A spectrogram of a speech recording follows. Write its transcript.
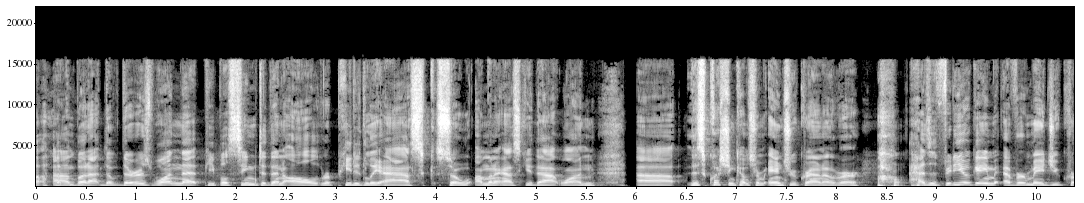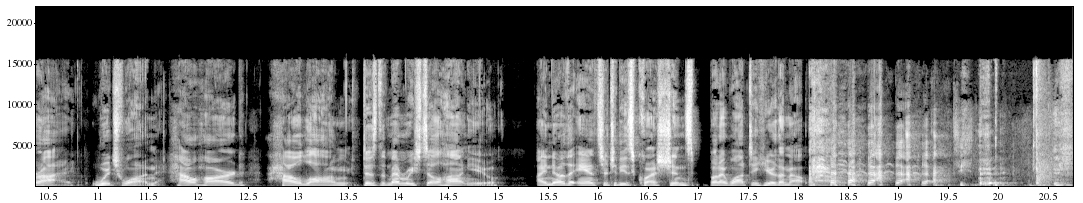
um, but uh, the, there is one that people seem to then all repeatedly ask. So I'm going to ask you that one. Uh, this question comes from Andrew Crownover. Has a video game ever made you cry? Which one? How hard? How long? Does the memory still haunt you? I know the answer to these questions, but I want to hear them out loud.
